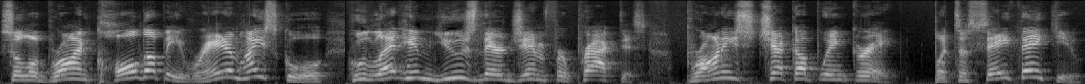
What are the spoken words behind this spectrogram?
So LeBron called up a random high school who let him use their gym for practice. Bronny's checkup went great, but to say thank you,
